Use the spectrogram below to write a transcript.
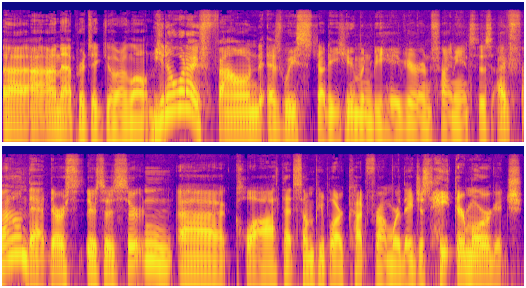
uh, on that particular loan. You know what I've found as we study human behavior and finances? I've found that there's there's a certain uh, cloth that some people are cut from where they just hate their mortgage.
